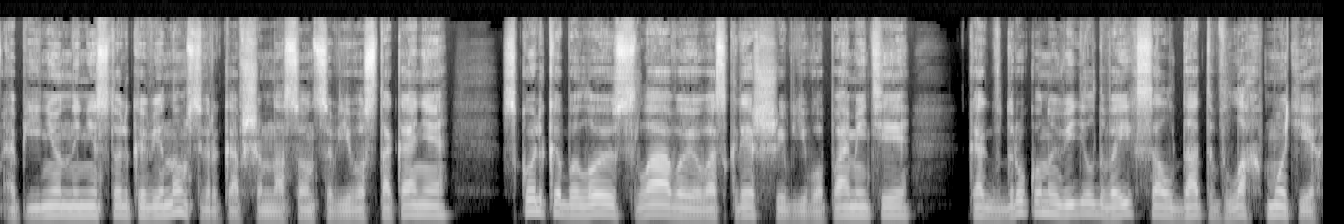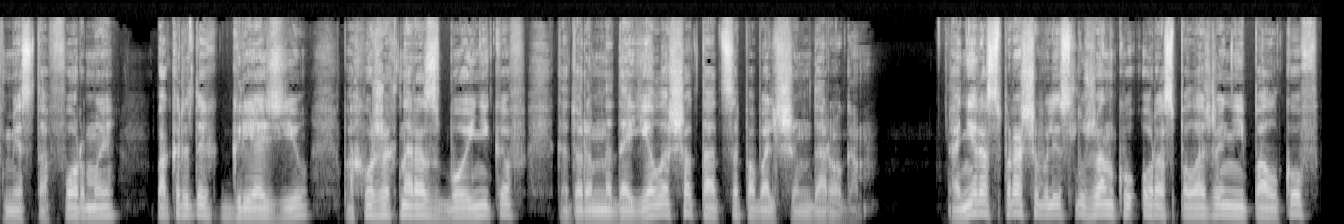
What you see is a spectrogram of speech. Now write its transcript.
опьяненный не столько вином, сверкавшим на солнце в его стакане, сколько былою славою, воскресшей в его памяти, как вдруг он увидел двоих солдат в лохмотьях вместо формы, покрытых грязью, похожих на разбойников, которым надоело шататься по большим дорогам. Они расспрашивали служанку о расположении полков,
